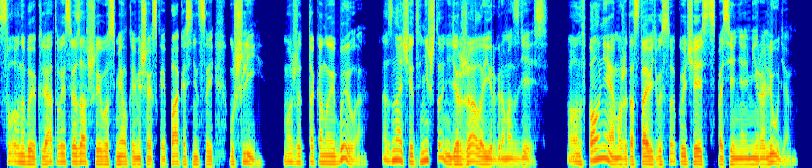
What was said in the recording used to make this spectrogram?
Словно бы клятвы, связавшие его с мелкой мешекской пакостницей, ушли. Может, так оно и было. А значит, ничто не держало Ирграма здесь. Он вполне может оставить высокую честь спасения мира людям,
